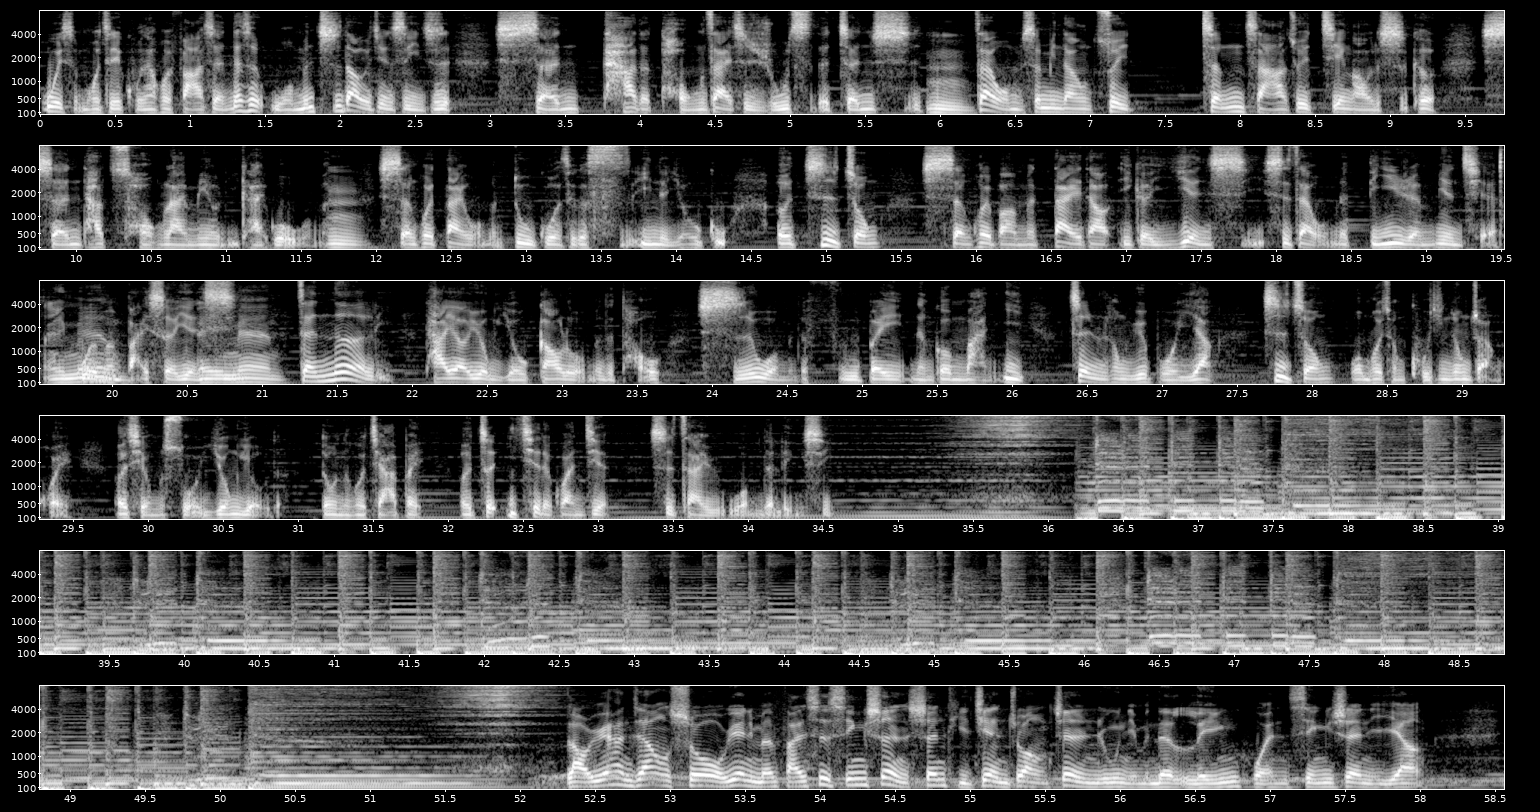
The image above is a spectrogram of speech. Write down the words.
为什么这些苦难会发生。但是我们知道一件事情，就是神他的同在是如此的真实。嗯，在我们生命当中最挣扎、最煎熬的时刻，神他从来没有离开过我们。嗯，神会带我们度过这个死荫的幽谷，而至终。神会把我们带到一个宴席，是在我们的敌人面前为我们摆设宴席。在那里，他要用油膏了我们的头，使我们的福杯能够满意，正如同约伯一样。至终我们会从苦境中转回，而且我们所拥有的都能够加倍。而这一切的关键是在于我们的灵性。老约翰这样说：“我愿你们凡事兴盛，身体健壮，正如你们的灵魂兴盛一样。”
